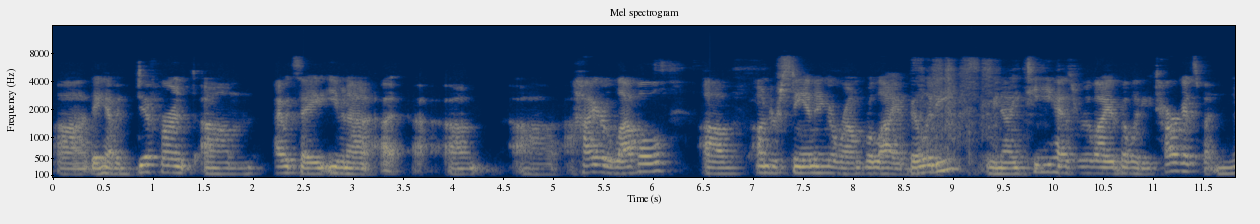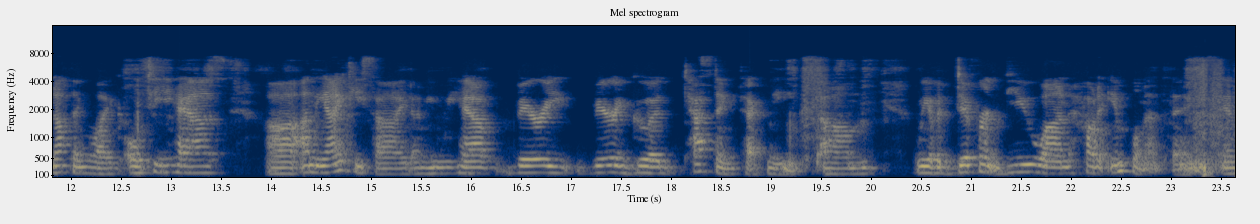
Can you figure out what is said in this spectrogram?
Uh, they have a different, um, I would say, even a, a, a, um, a, higher level of understanding around reliability. I mean, IT has reliability targets, but nothing like OT has. Uh, on the IT side, I mean, we have very, very good testing techniques. Um, we have a different view on how to implement things in,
